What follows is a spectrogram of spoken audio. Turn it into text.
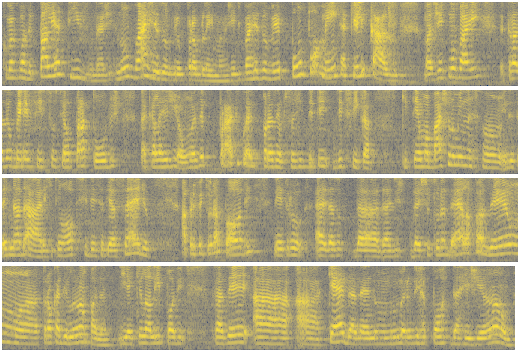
como é que eu vou dizer, paliativo, né? A gente não vai resolver o problema, a gente vai resolver pontualmente aquele caso, mas a gente não vai trazer o benefício social para todos naquela região. Um exemplo prático é, por exemplo, se a gente identifica que tem uma baixa iluminação em determinada área, que tem uma alta incidência de assédio, a prefeitura pode, dentro é, das, da, da, da estrutura dela, fazer uma troca de lâmpada e aquilo ali pode trazer a, a queda né, no número de reportes da região,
